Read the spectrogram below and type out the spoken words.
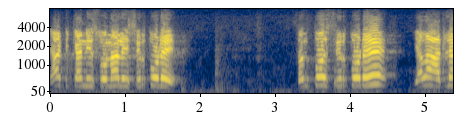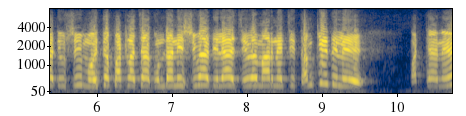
या ठिकाणी सोनाली शिरतोडे संतोष शिरतोडे याला आदल्या दिवशी मोहिते पाटलाच्या गुंडांनी शिव्या दिल्या जीवे मारण्याची धमकी दिली. पठ्ठ्याने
